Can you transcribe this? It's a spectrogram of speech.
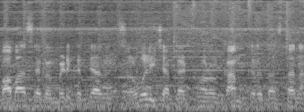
बाबासाहेब आंबेडकरच्या चळवळीच्या प्लॅटफॉर्मवर काम करत असताना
